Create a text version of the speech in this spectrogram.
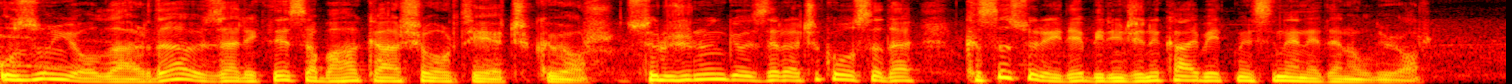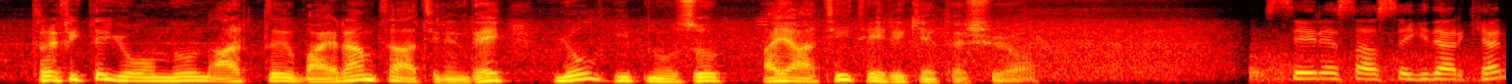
Uzun yollarda özellikle sabaha karşı ortaya çıkıyor. Sürücünün gözleri açık olsa da kısa süreyle bilincini kaybetmesine neden oluyor. Trafikte yoğunluğun arttığı bayram tatilinde yol hipnozu hayati tehlike taşıyor. seyir esasına giderken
